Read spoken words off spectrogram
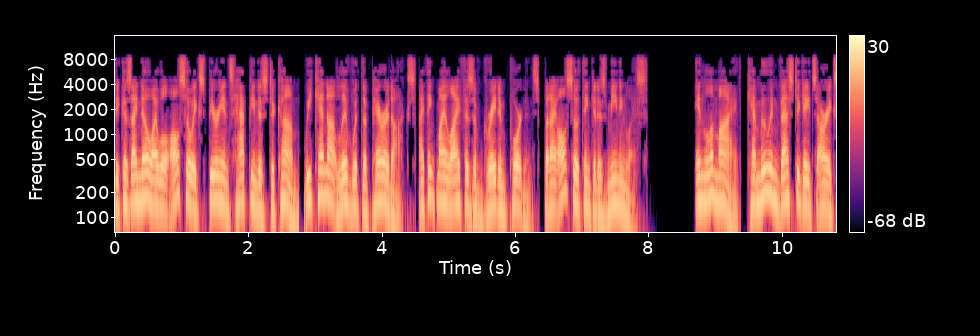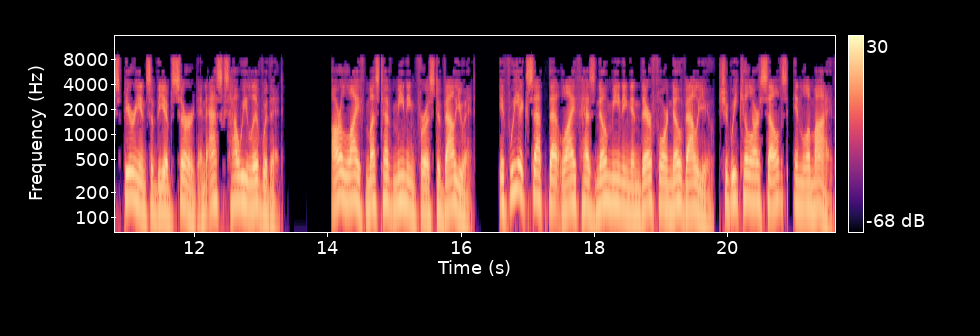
because I know I will also experience happiness to come. We cannot live with the paradox I think my life is of great importance, but I also think it is meaningless. In Le Mythe, Camus investigates our experience of the absurd and asks how we live with it. Our life must have meaning for us to value it. If we accept that life has no meaning and therefore no value, should we kill ourselves? In Le Mythe,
